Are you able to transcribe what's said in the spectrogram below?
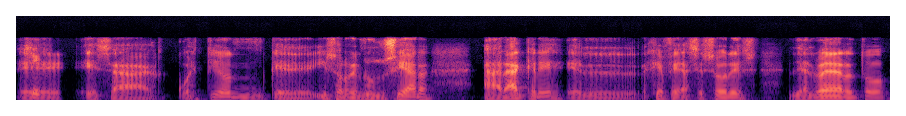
eh, esa cuestión que hizo renunciar a Aracre, el jefe de asesores de Alberto.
